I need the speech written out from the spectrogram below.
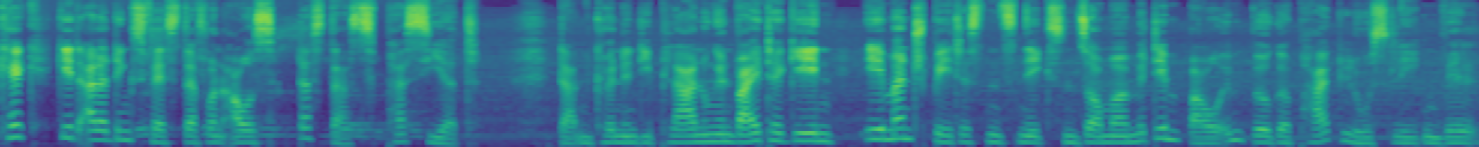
Keck geht allerdings fest davon aus, dass das passiert. Dann können die Planungen weitergehen, ehe man spätestens nächsten Sommer mit dem Bau im Bürgerpark loslegen will.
